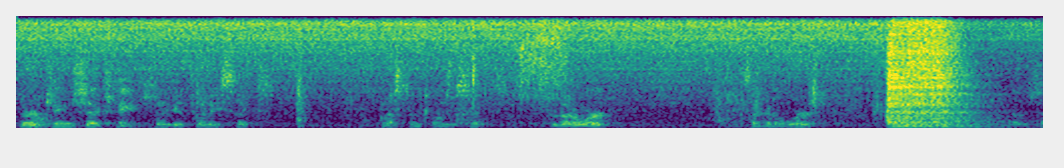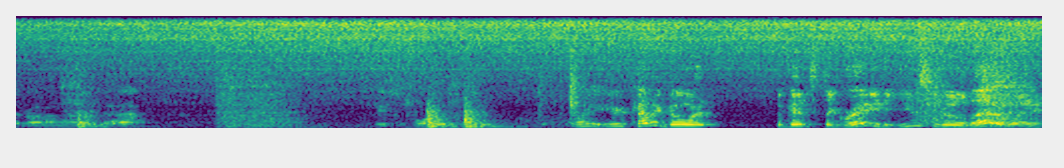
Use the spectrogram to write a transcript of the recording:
thirteen sixteenths. I'm gonna get 26. Less than 26. Does that work? Looks like it'll work. Let it sit right on there like that. Be supported. Well, you're kind of going against the grade. It used to go that way.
